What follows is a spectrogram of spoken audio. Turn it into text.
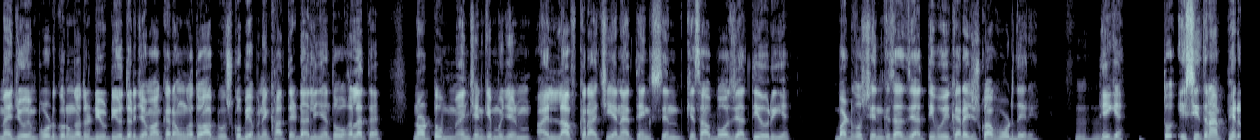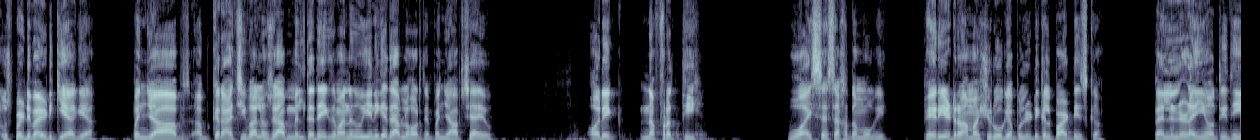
मैं जो इंपोर्ट करूँगा तो ड्यूटी उधर जमा कराऊँगा तो आप उसको भी अपने खाते डालिए तो गलत है। नॉट टू मैंशन कि मुझे I love Karachi and I think Sindh के साथ बहुत ज़्यादा हो रही है। बट वो सिंध के साथ ज़्यादा वही करे जिसको आप वोट दे रहे हैं। ठीक है? तो इसी तरह फिर उस पर डिवाइड किया गया। पंजाब अब कराची वालों से आप मिलते थे एक ज़माने में तो ये नहीं कहते आप लाहौर से पंजाब से आए हो। और एक नफ़रत थी। वो ऐसे ऐसा ख़त्म हो गई। फिर ये ड्रामा शुरू हो गया पॉलिटिकल पार्टीज़ का। पहले लड़ाइयाँ होती थी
